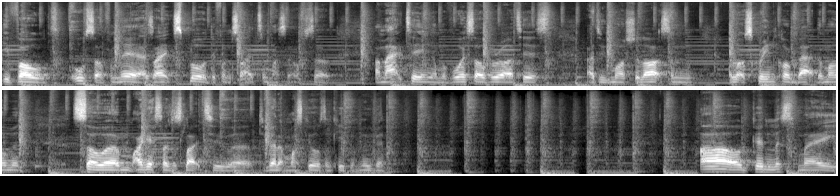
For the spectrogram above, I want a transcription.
evolved also from there as I explored different sides of myself. So I'm acting, I'm a voiceover artist, I do martial arts and a lot of screen combat at the moment. So um, I guess I just like to uh, develop my skills and keep it moving. Oh goodness me,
